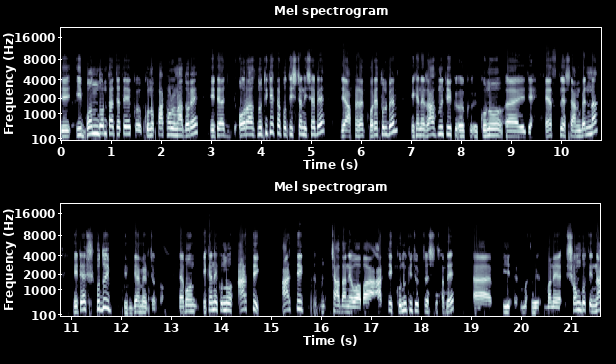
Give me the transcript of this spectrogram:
যে এই বন্ধনটা যাতে কোনো পাঠল না ধরে, এটা অরাজনৈতিক একটা প্রতিষ্ঠান হিসেবে যে আপনারা গড়ে তুলবেন। এখানে রাজনৈতিক কোনো হ্যাসলেস আনবেন না, এটা শুধুই ব্যায়ামের জন্য। এবং এখানে কোনো আর্থিক আর্থিক চাঁদা নেওয়া বা আর্থিক কোনো কিছুর সাথে মানে সঙ্গতি না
